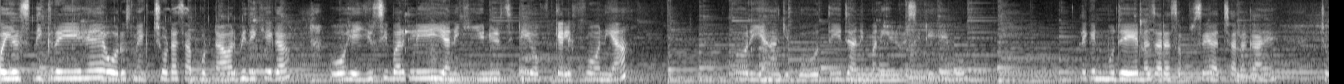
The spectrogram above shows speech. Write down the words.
आपको हिल्स दिख रही है और उसमें एक छोटा सा आपको टावर भी दिखेगा। वो है यूसी बर्कली यानी कि यूनिवर्सिटी ऑफ़ कैलिफ़ोर्निया और यहाँ की बहुत ही जानी मानी यूनिवर्सिटी है वो। लेकिन मुझे ये नज़ारा सबसे अच्छा लगा है, जो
